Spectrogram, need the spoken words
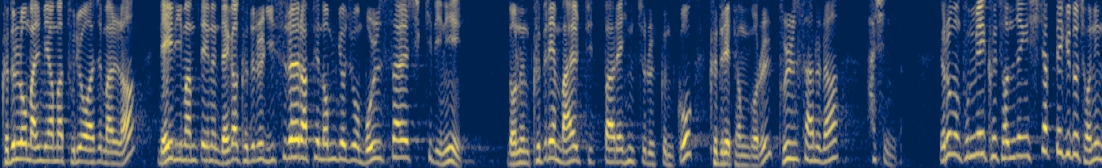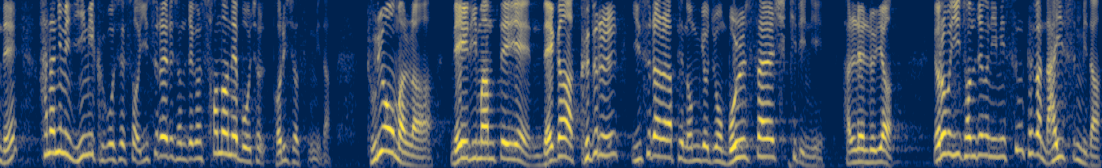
그들로 말미암아 두려워하지 말라 내일 이맘때에는 내가 그들을 이스라엘 앞에 넘겨주어 몰살시키리니 너는 그들의 말 뒷발에 힘줄을 끊고 그들의 병거를 불사르라 하시니라. 여러분 분명히 그 전쟁이 시작되기도 전인데 하나님은 이미 그곳에서 이스라엘의 전쟁을 선언해 버리셨습니다. 두려워 말라. 내일 이맘때에 내가 그들을 이스라엘 앞에 넘겨주어 몰살시키리니 할렐루야. 여러분 이 전쟁은 이미 승패가 나 있습니다.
